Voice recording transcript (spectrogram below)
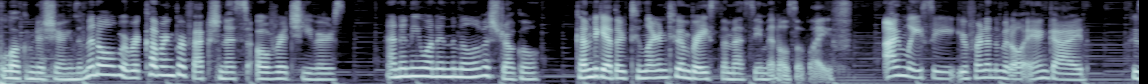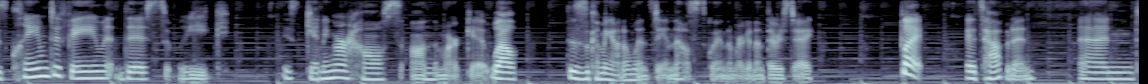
Welcome to Sharing the Middle, where recovering perfectionists, overachievers, and anyone in the middle of a struggle come together to learn to embrace the messy middles of life. I'm Lacey, your friend in the middle and guide, whose claim to fame this week is getting our house on the market. Well, this is coming out on Wednesday, and the house is going on the market on Thursday. But it's happening, and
